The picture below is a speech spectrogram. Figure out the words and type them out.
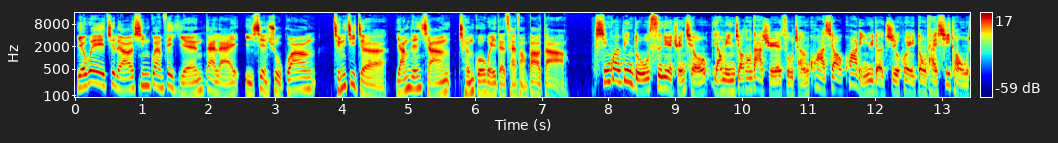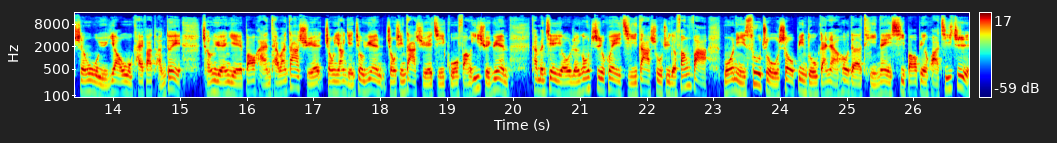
也为治疗新冠肺炎带来一线曙光。请听记者杨仁祥、陈国维的采访报道。新冠病毒肆虐全球，阳明交通大学组成跨校跨领域的智慧动态系统生物与药物开发团队，成员也包含台湾大学、中央研究院、中心大学及国防医学院。他们借由人工智慧及大数据的方法，模拟宿主受病毒感染后的体内细胞变化机制，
